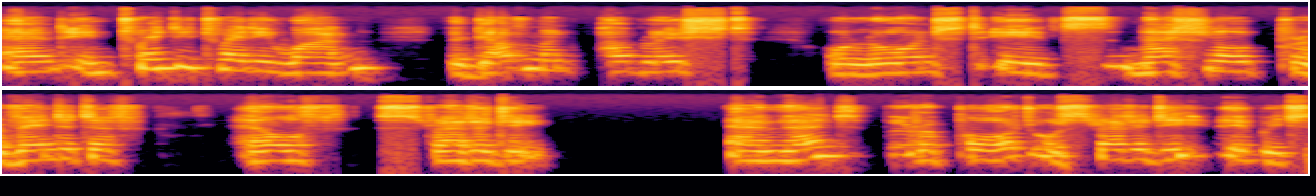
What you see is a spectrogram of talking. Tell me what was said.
and in 2021 the government published or launched its national preventative health strategy. And that report or strategy, which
